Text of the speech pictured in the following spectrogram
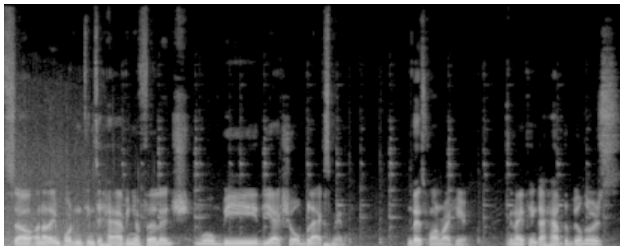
so another important thing to have in your village will be the actual blacksmith. This one right here. And I think I have the builders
